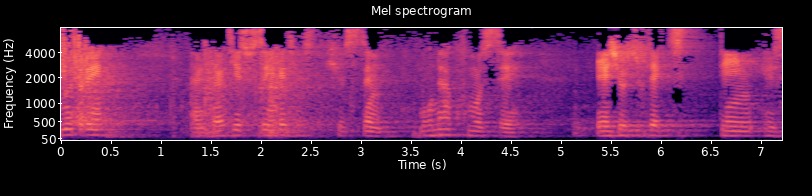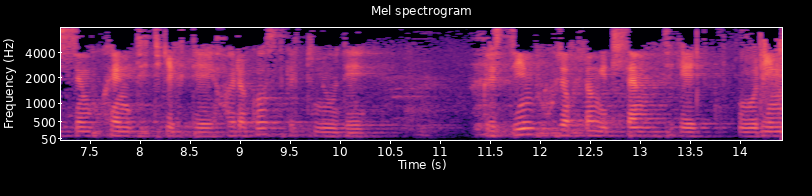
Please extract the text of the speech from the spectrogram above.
өнөөдрийн альдад Есүс ингэж хэлсэн мунаг хүмүүсээ Ээшүүчлэгчдийн хэлсэн бүхэнд итгэхдээ хоёрогоо сэтгэл түнүүдээ Христийн бүх зовлон эдлэн тэгээд өөрийн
